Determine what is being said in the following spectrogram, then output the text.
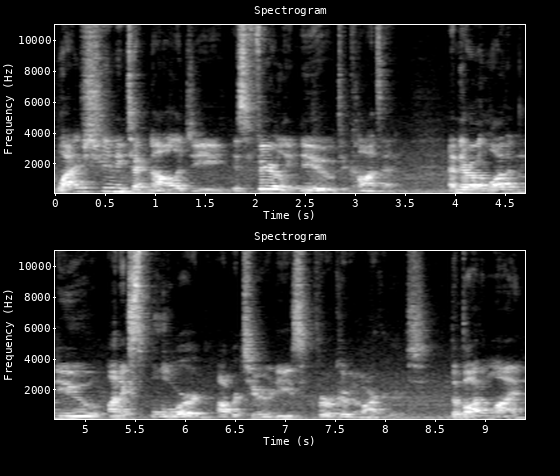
Live streaming technology is fairly new to content, and there are a lot of new, unexplored opportunities for recruitment marketers. The bottom line,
